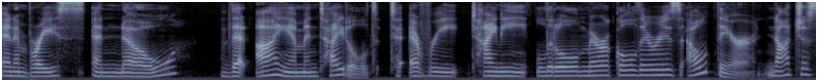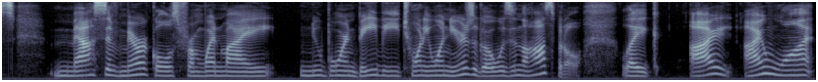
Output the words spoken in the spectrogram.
and embrace and know that I am entitled to every tiny little miracle there is out there, not just massive miracles from when my newborn baby 21 years ago was in the hospital. Like I I want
